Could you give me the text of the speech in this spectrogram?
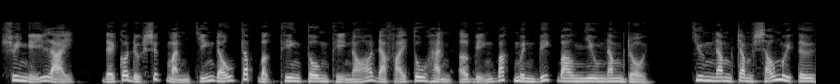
suy nghĩ lại, để có được sức mạnh chiến đấu cấp bậc thiên tôn thì nó đã phải tu hành ở biển Bắc Minh biết bao nhiêu năm rồi. Chương 564,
